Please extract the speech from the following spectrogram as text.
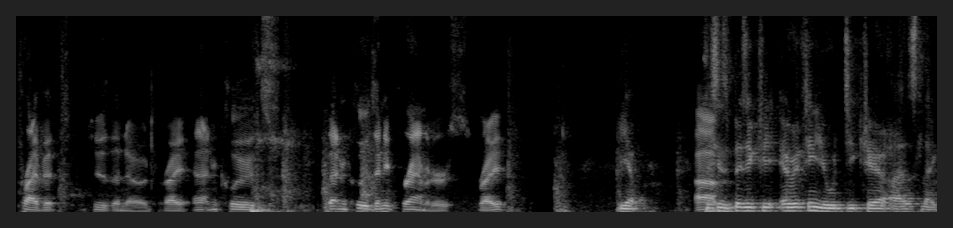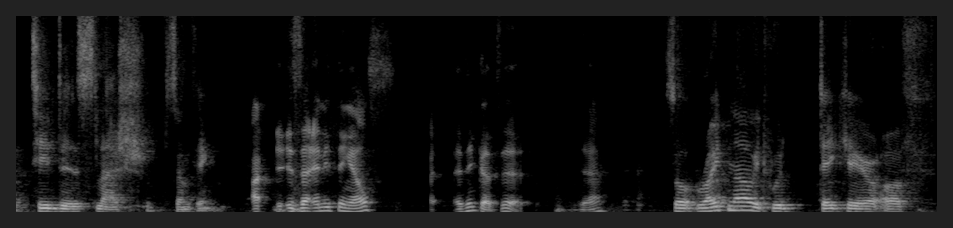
private to the node, right? And that includes that includes any parameters, right? Yep. Um, this is basically everything you would declare as like tilde slash something. I, is that anything else? I, I think that's it. Yeah. So right now it would take care of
